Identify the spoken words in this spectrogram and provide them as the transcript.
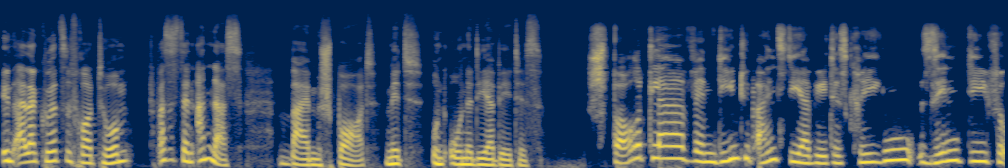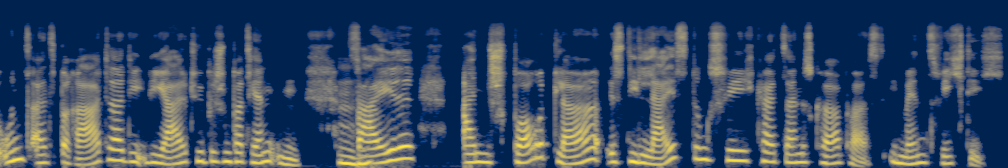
In aller Kürze, Frau Turm, was ist denn anders beim Sport mit und ohne Diabetes? Sportler, wenn die einen Typ-1-Diabetes kriegen, sind die für uns als Berater die idealtypischen Patienten, mhm. weil einem Sportler ist die Leistungsfähigkeit seines Körpers immens wichtig.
